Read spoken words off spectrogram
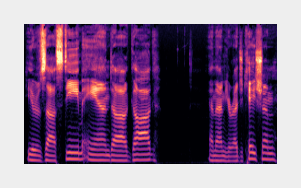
here's uh, Steam and uh, GOG. And then your education.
